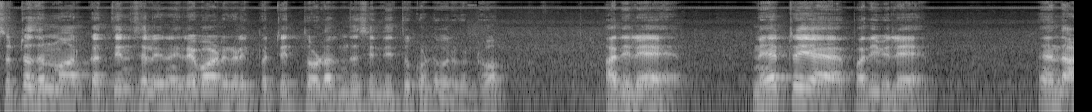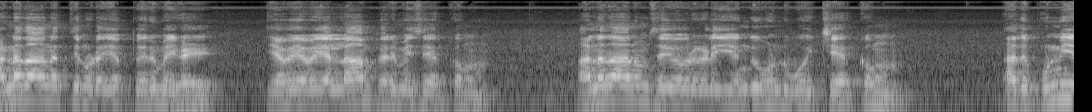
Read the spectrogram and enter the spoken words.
சுற்றசன் மார்க்கத்தின் சில நிலைப்பாடுகளை பற்றி தொடர்ந்து சிந்தித்து கொண்டு வருகின்றோம். அதிலே நேற்றைய பதிவிலே இந்த அன்னதானத்தினுடைய பெருமைகள் எவையவையெல்லாம் பெருமை சேர்க்கும் அன்னதானம் செய்பவர்களை எங்கு கொண்டு போய் சேர்க்கும்? அது புண்ணிய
